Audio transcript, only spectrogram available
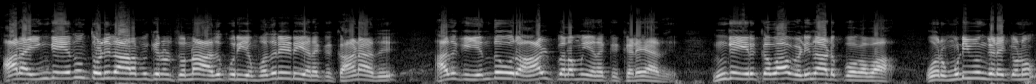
ஆனால் இங்கே எதுவும் தொழில் ஆரம்பிக்கணும்னு சொன்னால் அதுக்குரிய முதலீடு எனக்கு காணாது. அதுக்கு எந்த ஒரு ஆழ்பலமும் எனக்கு கிடையாது. இங்கே இருக்கவா வெளிநாடு போகவா? ஒரு முடிவும் கிடைக்கணும்.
